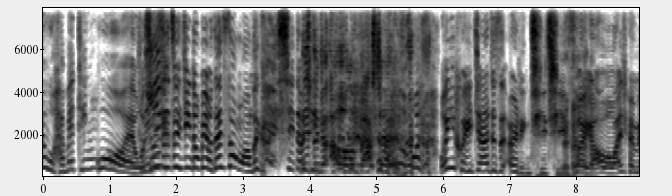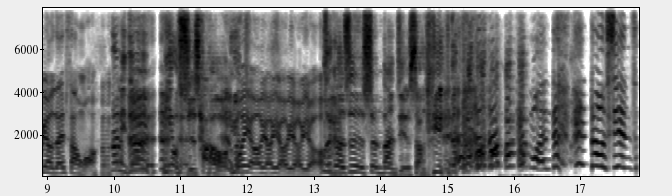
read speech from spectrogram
哎、我还没听过哎、我是不是最近都没有在上网的关系？对不起你这，个 out of fashion，我我一回家就是二零七七，所以啊，我完全没有在上网。那你这你有时差哦，我有有有有有，这个是圣诞节上映的。完蛋，到现在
